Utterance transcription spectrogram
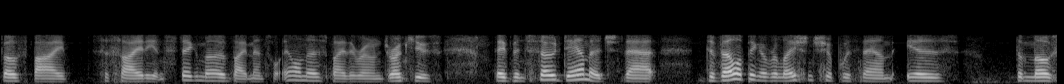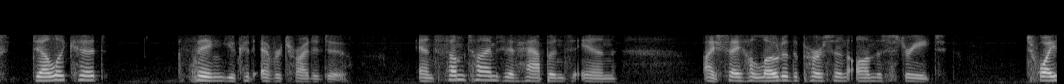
both by society and stigma, by mental illness, by their own drug use, they've been so damaged that developing a relationship with them is the most delicate thing you could ever try to do. And sometimes it happens in I say hello to the person on the street twice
